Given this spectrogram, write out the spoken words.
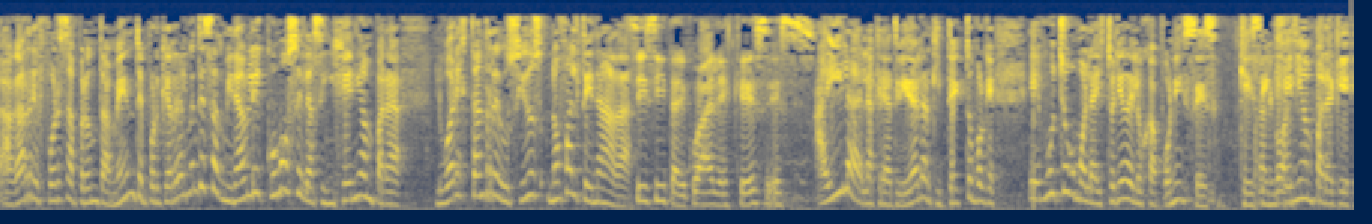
agarre fuerza prontamente? Porque realmente es admirable cómo se las ingenian para lugares tan reducidos, no falte nada. Sí, sí, tal cual, es que es... es... Ahí la, la creatividad del arquitecto, porque es mucho como la historia de los japoneses, que se ingenian para que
